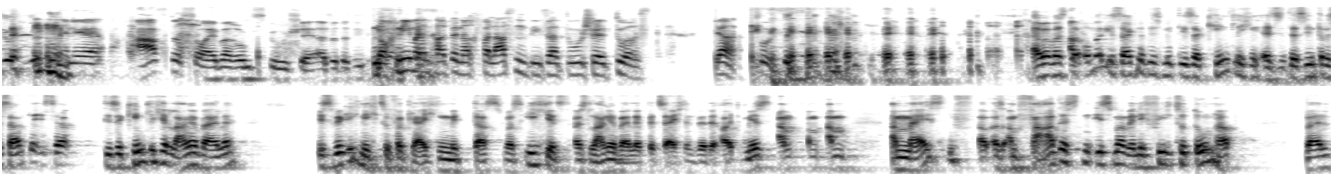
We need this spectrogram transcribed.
durch eine Aftersäuberungsdusche. Also das ist Noch niemand hatte nach Verlassen dieser Dusche Durst. Ja, gut. Aber was der Oma gesagt hat, ist mit dieser kindlichen, also das Interessante ist ja, diese kindliche Langeweile ist wirklich nicht zu vergleichen mit das, was ich jetzt als Langeweile bezeichnen würde heute. Mir ist am, am, am, am meisten, also am fadesten ist man, wenn ich viel zu tun habe, weil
